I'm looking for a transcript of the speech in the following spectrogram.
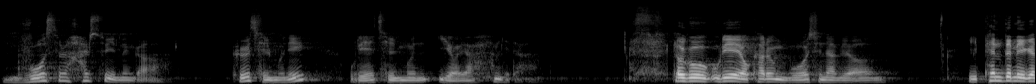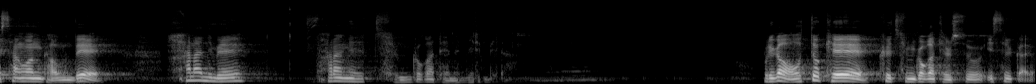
무엇을 할 수 있는가? 그 질문이 우리의 질문이어야 합니다. 결국 우리의 역할은 무엇이냐면 이 팬데믹의 상황 가운데 하나님의 사랑의 증거가 되는 일입니다. 우리가 어떻게 그 증거가 될 수 있을까요?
